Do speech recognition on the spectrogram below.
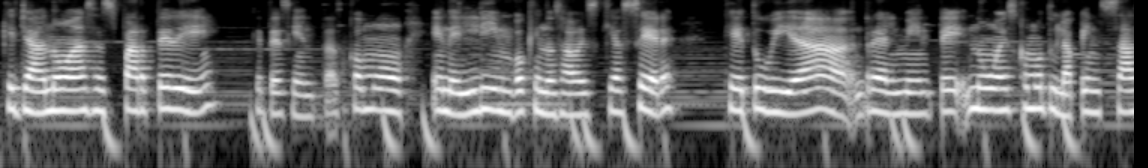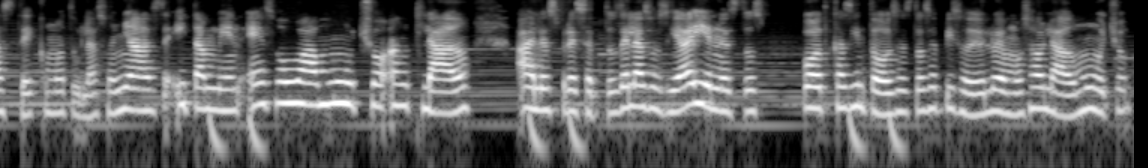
que ya no haces parte de, que te sientas como en el limbo, que no sabes qué hacer que tu vida realmente no es como tú la pensaste, como tú la soñaste, y también eso va mucho anclado a los preceptos de la sociedad y en estos podcasts y en todos estos episodios lo hemos hablado mucho,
